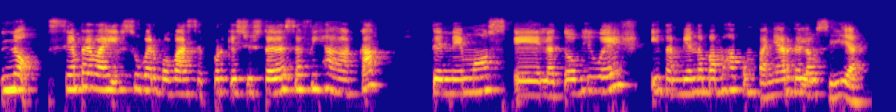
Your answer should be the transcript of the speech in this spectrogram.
No, siempre va a ir su verbo base, porque si ustedes se fijan acá, tenemos eh, la WH y también nos vamos a acompañar del auxiliar.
